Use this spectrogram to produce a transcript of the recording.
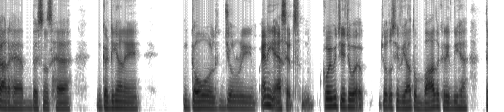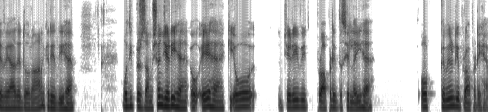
ਘਰ ਹੈ ਬਿਜ਼ਨਸ ਹੈ ਗੱਡੀਆਂ ਨੇ ਗੋਲਡ ਜੁਐਲਰੀ ਐਨੀ ਐਸੈਟਸ ਕੋਈ ਵੀ ਚੀਜ਼ ਜੋ ਜੋ ਤੁਸੀਂ ਵਿਆਹ ਤੋਂ ਬਾਅਦ ਖਰੀਦੀ ਹੈ ਤੇ ਵਿਆਹ ਦੇ ਦੌਰਾਨ ਖਰੀਦੀ ਹੈ ਉਹਦੀ ਪ੍ਰੈਜ਼ੰਪਸ਼ਨ ਜਿਹੜੀ ਹੈ, ਉਹ ਇਹ ਹੈ ਕਿ ਉਹ ਜਿਹੜੀ ਵੀ ਪ੍ਰਾਪਰਟੀ ਤੁਸੀਂ ਲਈ ਹੈ, ਉਹ ਕਮਿਊਨਿਟੀ ਪ੍ਰਾਪਰਟੀ ਹੈ।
